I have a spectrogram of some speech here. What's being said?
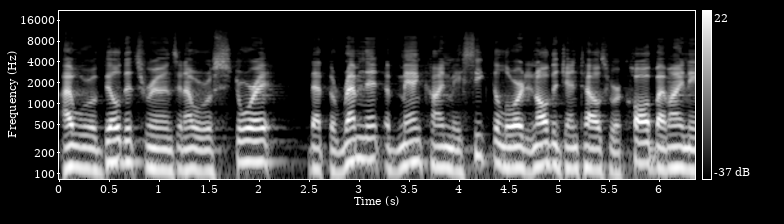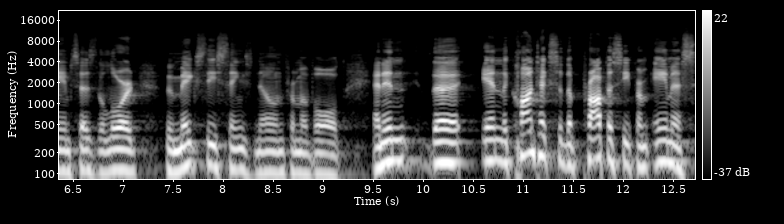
I will rebuild its ruins and I will restore it that the remnant of mankind may seek the Lord and all the Gentiles who are called by my name, says the Lord, who makes these things known from of old. And in the, in the context of the prophecy from Amos,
